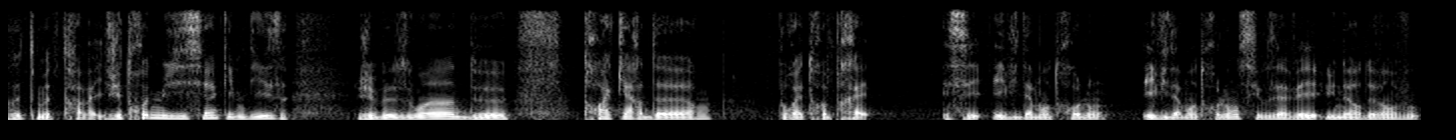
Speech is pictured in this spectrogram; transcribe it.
rythme de travail. J'ai trop de musiciens qui me disent j'ai besoin de trois quarts d'heure pour être prêt. Et c'est évidemment trop long évidemment trop long si vous avez une heure devant vous.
